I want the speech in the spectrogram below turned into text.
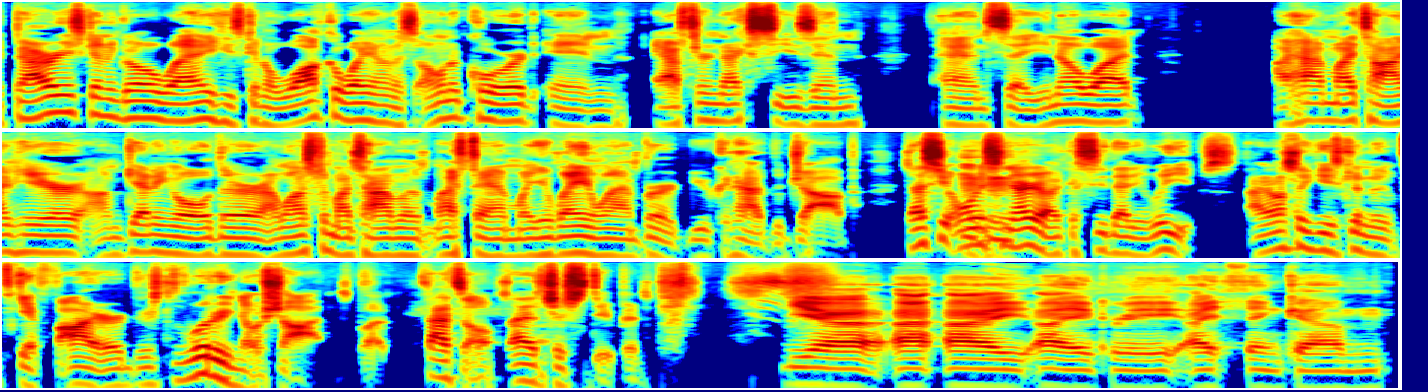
If Barry's going to go away, he's going to walk away on his own accord in after next season and say, you know what, I have my time here. I'm getting older. I want to spend my time with my family. Elaine Lambert, you can have the job. That's the only Mhm. scenario I can see that he leaves. I don't think he's going to get fired. There's literally no shot. But that's all. That's just stupid. Yeah, I, I I agree. I think um,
